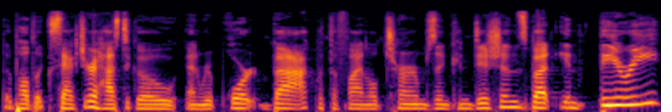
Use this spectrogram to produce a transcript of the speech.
The public sector has to go and report back with the final terms and conditions. But in theory,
